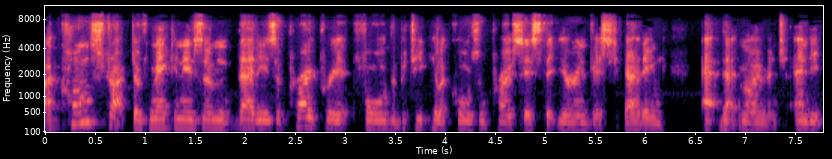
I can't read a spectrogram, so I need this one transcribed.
a construct of mechanism that is appropriate for the particular causal process that you're investigating at that moment. And it,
